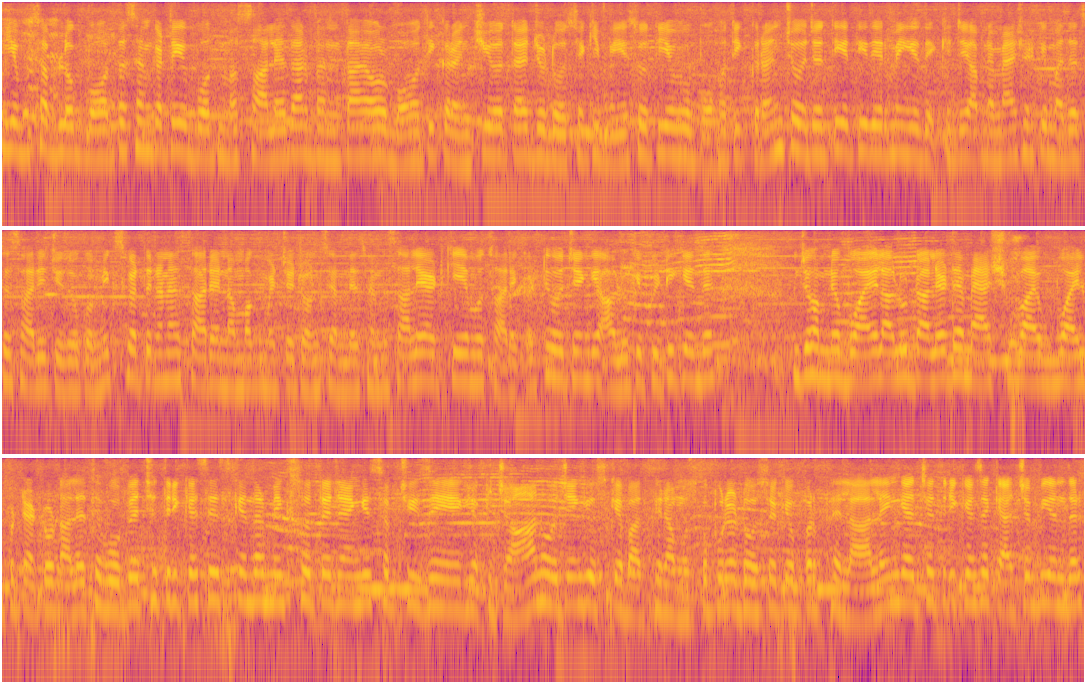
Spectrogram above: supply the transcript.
ये सब लोग बहुत पसंद करते हैं, बहुत मसालेदार बनता है और बहुत ही क्रंची होता है। जो डोसे की बेस होती है, वो बहुत ही क्रंच हो जाती है इतनी देर में। ये देखिए आपने मैशर की मदद से सारी चीज़ों को मिक्स करते रहना है। सारे नमक, मिर्चे जो से हमने इसमें मसाले ऐड किए वो सारे इकट्ठे हो जाएँगे आलू की पिटी के अंदर। जो हमने बॉयल आलू डाले थे मैश बॉयल पोटैटो डाले थे, वो भी अच्छे तरीके से इसके अंदर मिक्स होते जाएँगे। सब चीज़ें एक जान हो जाएँगी। उसके बाद फिर हम उसको पूरे डोसे के ऊपर फैला लेंगे अच्छे तरीके से। कैचअप भी अंदर,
